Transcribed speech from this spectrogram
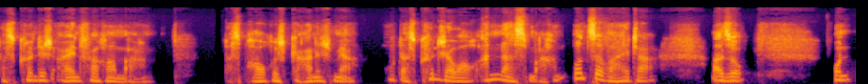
das könnte ich einfacher machen. Das brauche ich gar nicht mehr. Oh, das könnte ich aber auch anders machen und so weiter. Also, und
